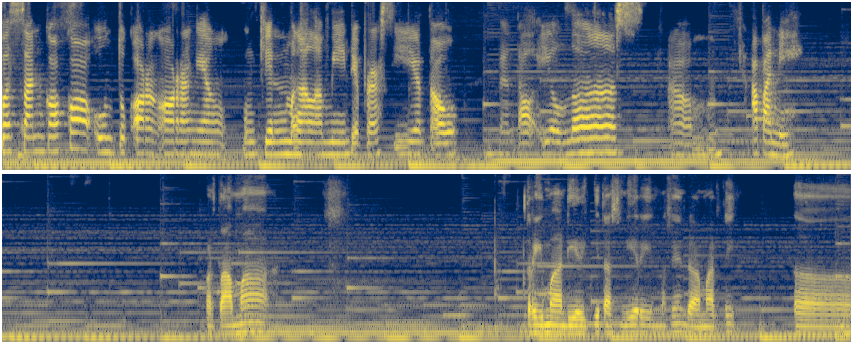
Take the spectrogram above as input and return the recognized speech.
pesan Koko untuk orang-orang yang mungkin mengalami depresi atau mental illness em, apa nih? pertama terima diri kita sendiri maksudnya dalam arti eh,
